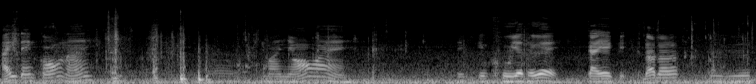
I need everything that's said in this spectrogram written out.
ấy đang có nãy mà nhỏ quá à. em, em khui ra thử đi cây đó đó đó. Ừ, ừ.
